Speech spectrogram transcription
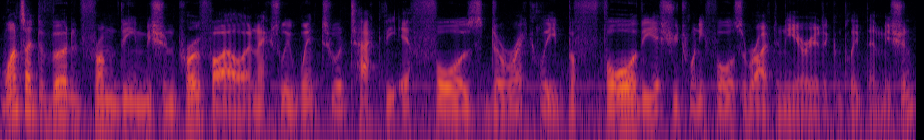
Once I diverted from the mission profile and actually went to attack the F4s directly before the Su-24s arrived in the area to complete their mission,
